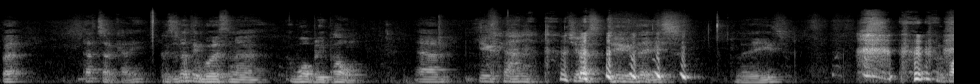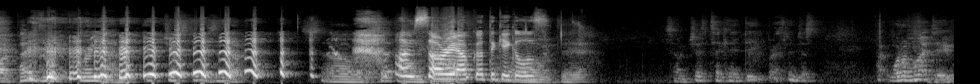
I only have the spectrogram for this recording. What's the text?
but that's okay because there's nothing worse than a wobbly pole. Um, you can just do this, please. But by painting it freehand, it just isn't up. So I'm sorry. I've got the giggles. Oh. So I'm just taking a deep breath and just. What I might do,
